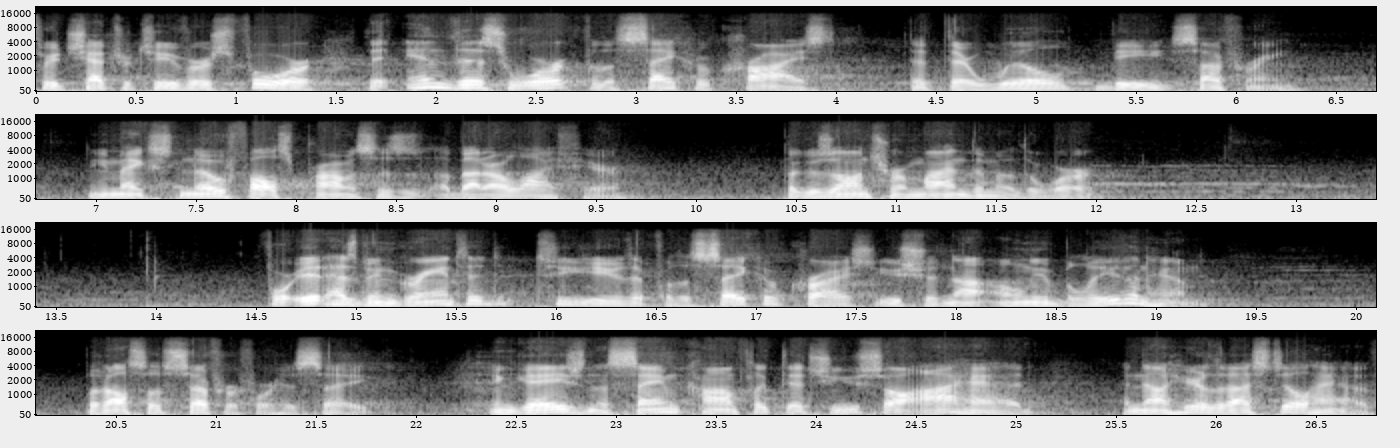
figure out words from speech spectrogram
through chapter 2, verse 4, that in this work for the sake of Christ, that there will be suffering. He makes no false promises about our life here but goes on to remind them of the work. For it has been granted to you that for the sake of Christ you should not only believe in him, but also suffer for his sake. Engage in the same conflict that you saw I had, and now hear that I still have.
